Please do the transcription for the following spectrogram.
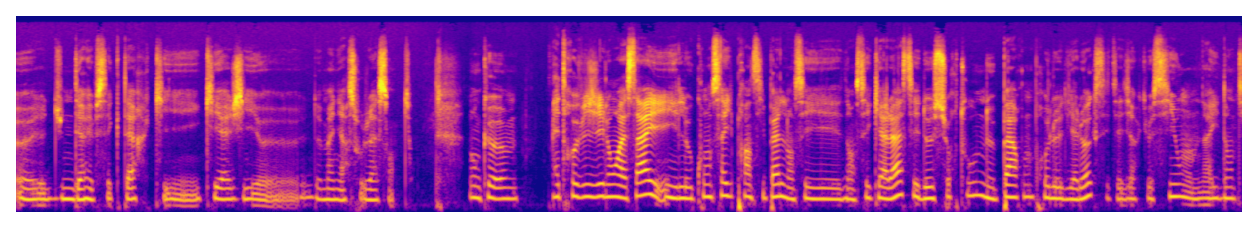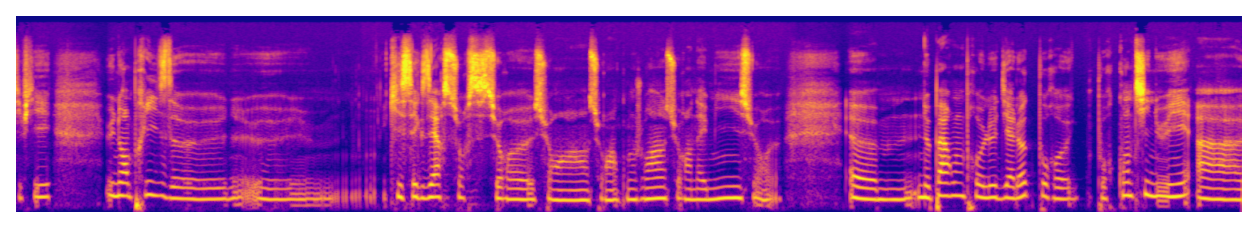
d'une dérive sectaire qui, qui agit de manière sous-jacente. Donc, être vigilant à ça. Et le conseil principal dans ces, dans ces cas-là, c'est de surtout ne pas rompre le dialogue, c'est-à-dire que si on a identifié une emprise euh, euh, qui s'exerce sur, sur, euh, sur, un, sur un conjoint, sur un ami, sur... ne pas rompre le dialogue pour, pour continuer à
